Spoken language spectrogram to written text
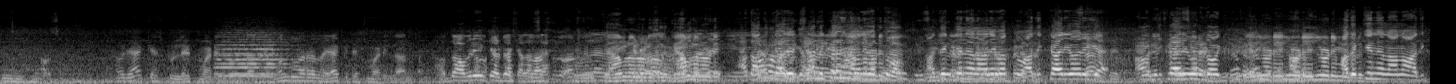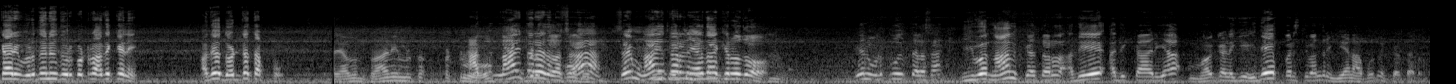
ಹೌದು. ಸರ್ ಅವ್ರು ಯಾಕೆ ಅಷ್ಟು ಲೇಟ್ ಮಾಡಿದ್ರು ಒಂದು ವಾರ ಎಲ್ಲ ಯಾಕೆ ಟಚ್ ಮಾಡಿಲ್ಲ ಅಂತ? ಅದು ಅವರಿಗೆ ಕೇಳಬೇಕಲ್ಲ ಸರ್. ಕ್ಯಾಮ್ರಾ ನೋಡಿ ಕ್ಯಾಮ್ರಾ ನೋಡಿ. ಅದು ಅದಕ್ಕೆ ನಾನಿವತ್ತು ಇವತ್ತು. ನಾನಿವತ್ತು ಅಧಿಕಾರಿಯವರಿಗೆ. ಅಧಿಕಾರಿ ವಿರುದ್ಧ ನೋಡಿ ಇಲ್ಲಿ ನೋಡಿ ಇಲ್ಲಿ ನೋಡಿ ಅದಕ್ಕೇನೆ ನಾನು ಅಧಿಕಾರಿ ವಿರುದ್ಧನೇ ದೂರು ಕೊಟ್ಟರು ಅದಕ್ಕೇನೆ. ಅದೇ ದೊಡ್ಡ ತಪ್ಪು. ಯಾವ್ದೊಂದು ಪ್ರಾಣಿ ಮೃತ ಪಟ್ಟರು ನಾಯಿ ತರ ಇದಲ್ಲ ಸರ್. ಸೇಮ್ ನಾಯಿ ತರ ಎಳ್ದಾಕಿರೋದು ಏನು ಹುಡುಕುತ್ತಲ್ಲ ಸರ್? ಇವಾಗ ನಾನು ಕೇಳ್ತಾ ಇರೋದು ಅದೇ ಅಧಿಕಾರಿಯ ಮಗಳಿಗೆ ಇದೇ ಪರಿಸ್ಥಿತಿ ಅಂದ್ರೆ ಏನಾಗ್ಬೋದು ಕೇಳ್ತಾ ಇರೋದು.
